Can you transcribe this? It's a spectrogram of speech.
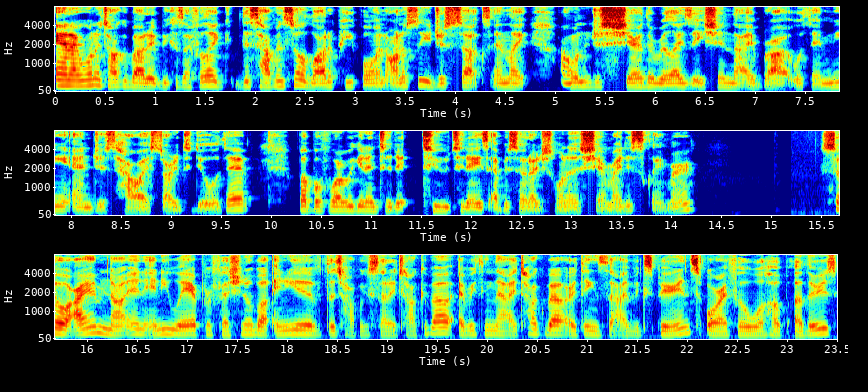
And I want to talk about it because I feel like this happens to a lot of people and honestly it just sucks. And like I want to just share the realization that I brought within me and just how I started to deal with it. But before we get into the, to today's episode, I just want to share my disclaimer. So, I am not in any way a professional about any of the topics that I talk about. Everything that I talk about are things that I've experienced or I feel will help others.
